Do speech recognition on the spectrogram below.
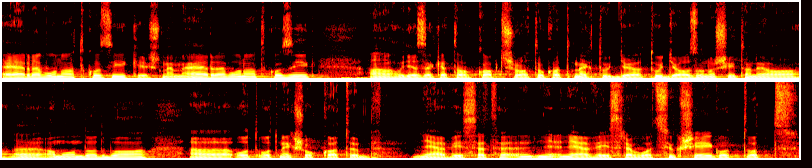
erre vonatkozik, és nem erre vonatkozik, hogy ezeket a kapcsolatokat meg tudja, tudja azonosítani a, a mondatba, ott, ott még sokkal több nyelvészet, nyelvészre volt szükség, ott, ott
